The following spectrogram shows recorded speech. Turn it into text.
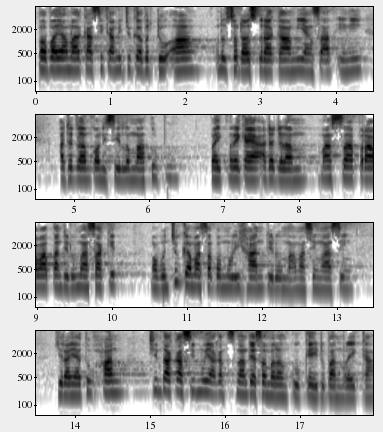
Bapak yang makasih kami juga berdoa untuk saudara-saudara kami yang saat ini ada dalam kondisi lemah tubuh, baik mereka yang ada dalam masa perawatan di rumah sakit maupun juga masa pemulihan di rumah masing-masing. Kiranya Tuhan, cinta kasih-Mu yang akan senantiasa merengkuh kehidupan mereka.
